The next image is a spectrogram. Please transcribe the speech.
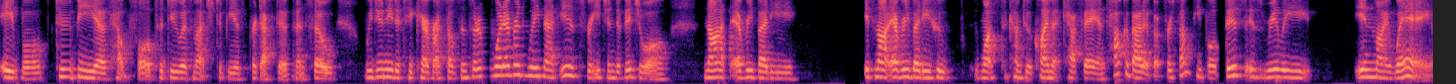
able to be as helpful, to do as much, to be as productive. And so we do need to take care of ourselves in sort of whatever way that is for each individual. Not everybody, it's not everybody who wants to come to a climate cafe and talk about it but for some people this is really in my way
